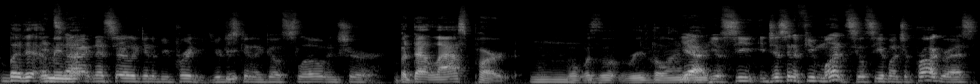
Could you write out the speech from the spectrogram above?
but I it's mean, not that- necessarily going to be pretty. You're just going to go slow and sure. but that last part, what was the read the line? Mm. Yeah, again? you'll see. Just in a few months, you'll see a bunch of progress.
